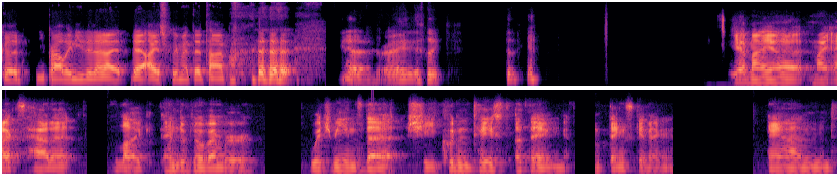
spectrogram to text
Good. You probably needed that that ice cream at that time. Yeah, right. Yeah, my uh, my ex had it like end of November, which means that she couldn't taste a thing on Thanksgiving. And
